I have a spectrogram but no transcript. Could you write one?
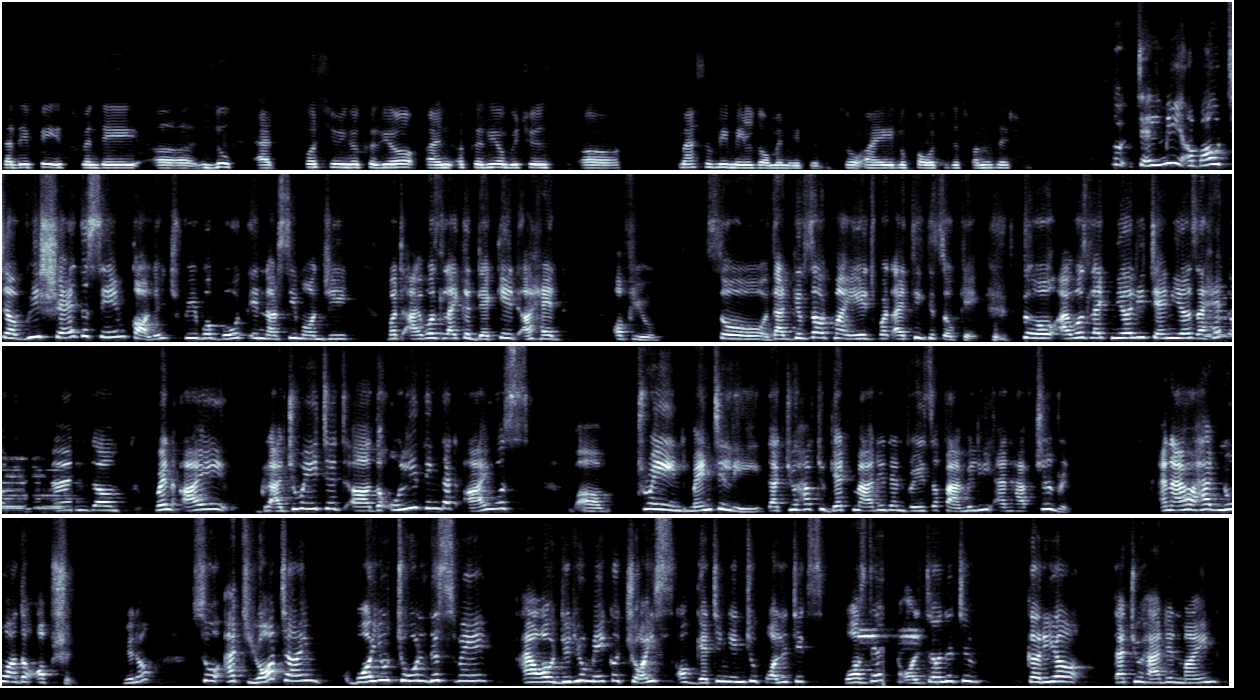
that they face when they uh, look at pursuing a career and a career which is uh, massively male dominated. So I look forward to this conversation. So tell me about, uh, we share the same college. We were both in Narsee Monjee, but I was like a decade ahead of you. So that gives out my age, but I think it's okay. So I was like nearly 10 years ahead of you. And um, when I graduated, uh, the only thing that I was uh, trained mentally that you have to get married and raise a family and have children. And I had no other option, you know? So at your time, were you told this way? Or did you make a choice of getting into politics? Was there an alternative career that you had in mind?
